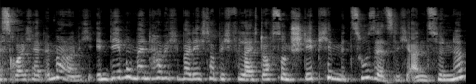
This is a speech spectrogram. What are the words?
Es räuchert immer noch nicht. In dem Moment habe ich überlegt, ob ich vielleicht doch so ein Stäbchen mit zusätzlich anzünde.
